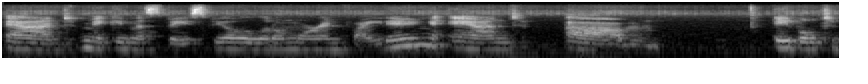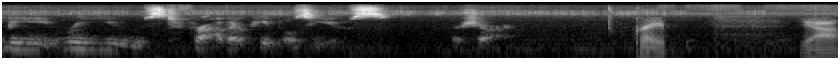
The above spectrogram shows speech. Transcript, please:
and making the space feel a little more inviting and um, able to be reused for other people's use, for sure. Great. Yeah.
